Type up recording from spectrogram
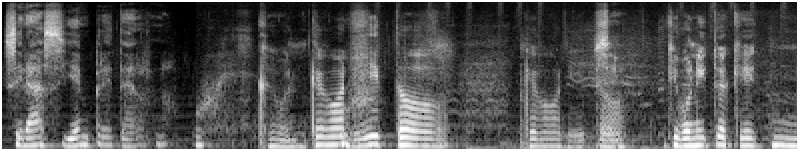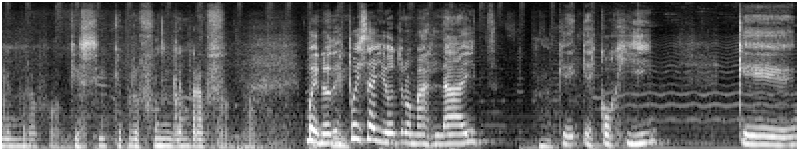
será siempre eterno. Qué bonito. Qué bonito. Qué bonito. Sí. Qué bonito es que... mm, Qué profundo. Que sí, qué profundo. Qué profundo. Bueno, después hay otro más light que, que escogí, que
